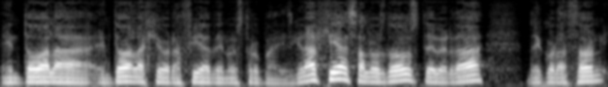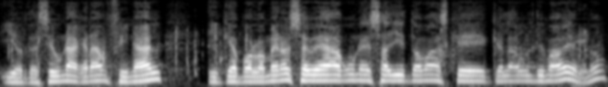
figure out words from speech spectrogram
en toda, la, en toda la geografía de nuestro país. Gracias a los dos, de verdad, de corazón, y os deseo una gran final y que por lo menos se vea algún ensayito más que, que la última vez, ¿no?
